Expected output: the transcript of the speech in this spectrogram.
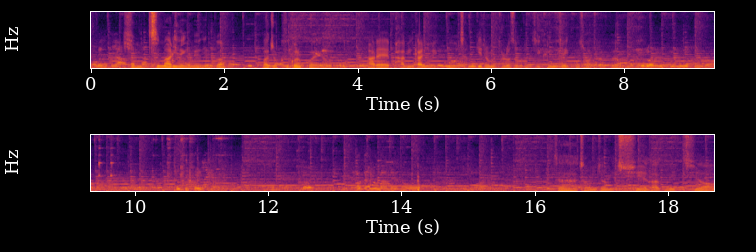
저기는 그냥 아깝다 김치말이 냉면인가? 맞아 그걸 거예요. 아래 밥이 깔려 있고 참기름을 둘러서 그런지 굉장히 고소하더라고요. 그런 국물이 좋은 거 같아 못 붙여 있어 그러니까 화장을 안 해서 자 점점 취해 가고 있지요.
